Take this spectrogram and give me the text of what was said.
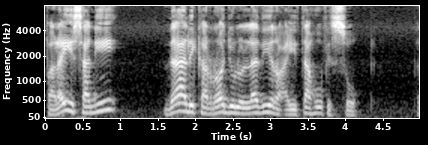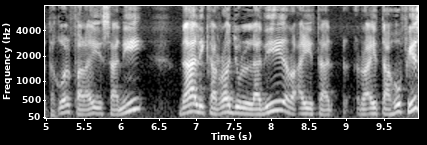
فليسني ذلك الرجل الذي رأيته في السوق. فتقول فليسني ذلك الرجل الذي رأيت رأيته في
